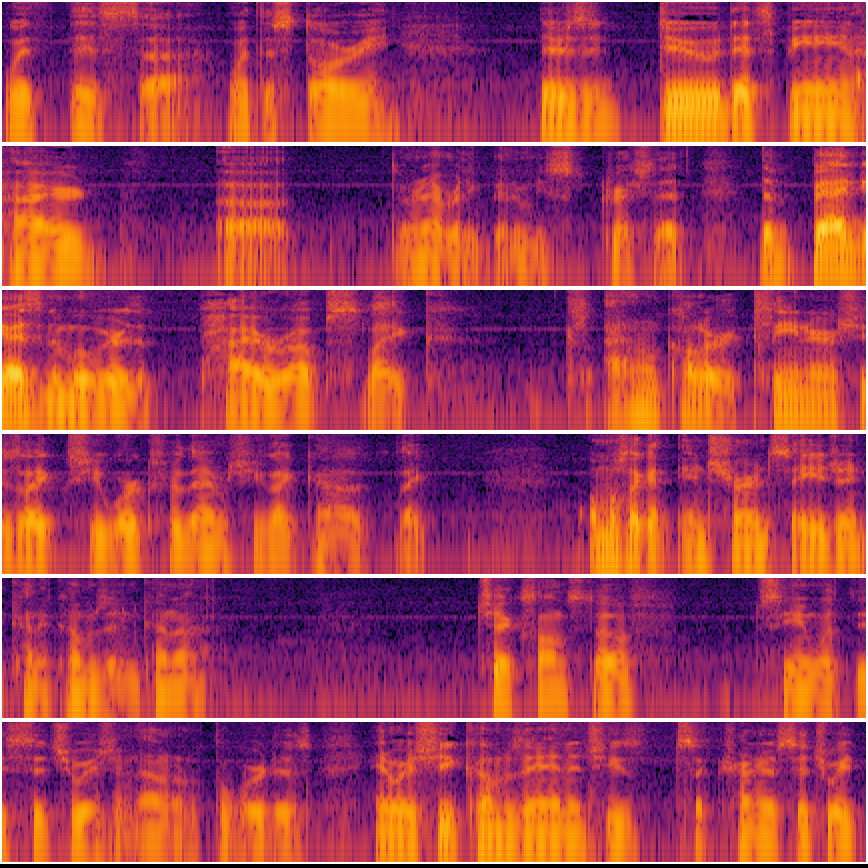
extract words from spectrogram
with this uh with the story. There's a dude that's being hired uh or not really let me scratch that. The bad guys in the movie are the higher ups like I don't call her a cleaner. She's like she works for them. She like kind of like almost like an insurance agent kind of comes and kind of checks on stuff seeing what this situation I don't know what the word is. Anyway, she comes in and she's trying to situate,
